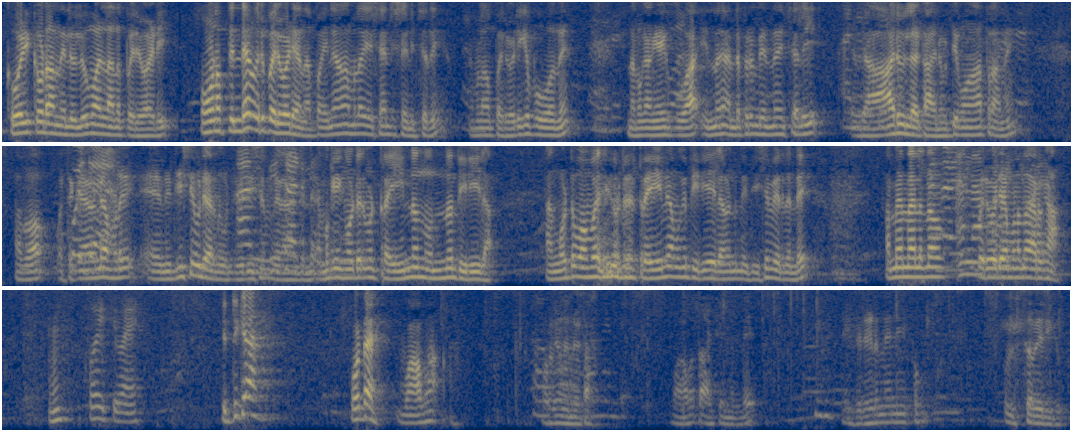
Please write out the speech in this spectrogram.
കോഴിക്കോടാണ് ലുലു മാളിലാണ് പരിപാടി. ഓണത്തിന്റെ ഒരു പരിപാടിയാണ്. അപ്പൊ അതിനാണ് നമ്മളെ ഏഷ്യാനെറ്റ് ക്ഷണിച്ചത്. നമ്മൾ ആ പരിപാടിക്ക് പോകുന്നത് നമുക്ക് അങ്ങേക്ക് പോവാ. ഇന്ന് എന്റെ പേരും എന്ന് വെച്ചാൽ ആരും ഇല്ല കേട്ടോ അനൂട്ടി മാത്രമാണ് അപ്പോൾ ഒറ്റക്കാണ്ട് നമ്മൾ നിതീഷ് കൂടിയായിരുന്നു. നിതീഷും വരാനുണ്ട് നമുക്ക് ഇങ്ങോട്ട് വരുമ്പോൾ ട്രെയിനൊന്നും ഒന്നും തിരിയില്ല. അങ്ങോട്ട് പോകുമ്പോൾ ഇങ്ങോട്ട് ട്രെയിൻ നമുക്ക് തിരിയില്ല അതുകൊണ്ട് നിതീഷും വരുന്നുണ്ട്. അമ്മ എന്നാലും എന്നാ പരിപാടി നമ്മളൊന്ന് ഇറങ്ങാം. എത്തിക്കാ. പോട്ടെ. വാവ. ഉറങ്ങുന്നുണ്ട് കേട്ടോ. വാവ താഴ്ചയുന്നുണ്ട് ഇവരിടുന്നതിന് ഇപ്പം ഉത്സവമായിരിക്കും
